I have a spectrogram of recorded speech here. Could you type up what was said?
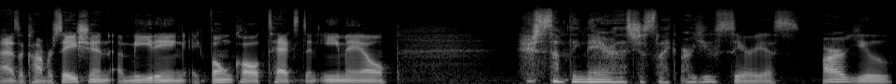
as a conversation, a meeting, a phone call, text, an email. There's something there that's just like, are you serious? Are you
